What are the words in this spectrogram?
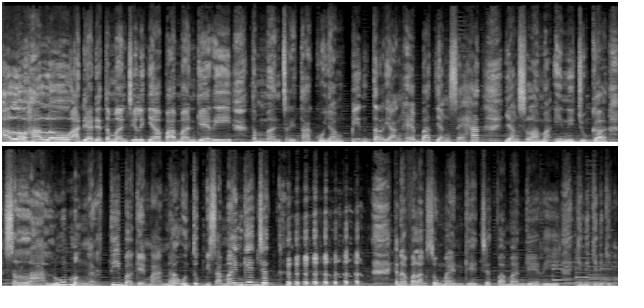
Halo, halo, adik-adik teman ciliknya Paman Geri. Teman ceritaku yang pinter, yang hebat, yang sehat. Yang selama ini juga selalu mengerti bagaimana untuk bisa main gadget. Kenapa langsung main gadget Paman Geri? Gini, gini, gini.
